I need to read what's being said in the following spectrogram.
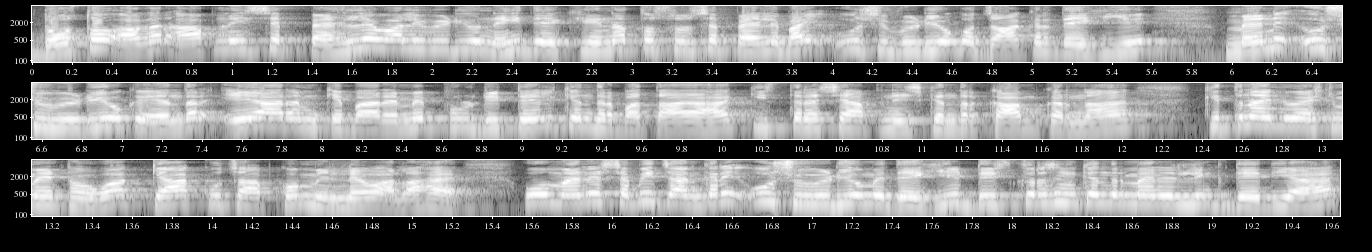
दोस्तों, अगर आपने इससे पहले वाली वीडियो नहीं देखी है ना तो सबसे पहले भाई उस वीडियो को जाकर देखिए। मैंने उस वीडियो के अंदर एआरएम के बारे में फुल डिटेल के अंदर बताया है, किस तरह से आपने इसके अंदर काम करना है, कितना इन्वेस्टमेंट होगा, क्या कुछ आपको मिलने वाला है। वो मैंने सभी जानकारी उस वीडियो में देखी है। डिस्क्रिप्शन के अंदर मैंने लिंक दे दिया है।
